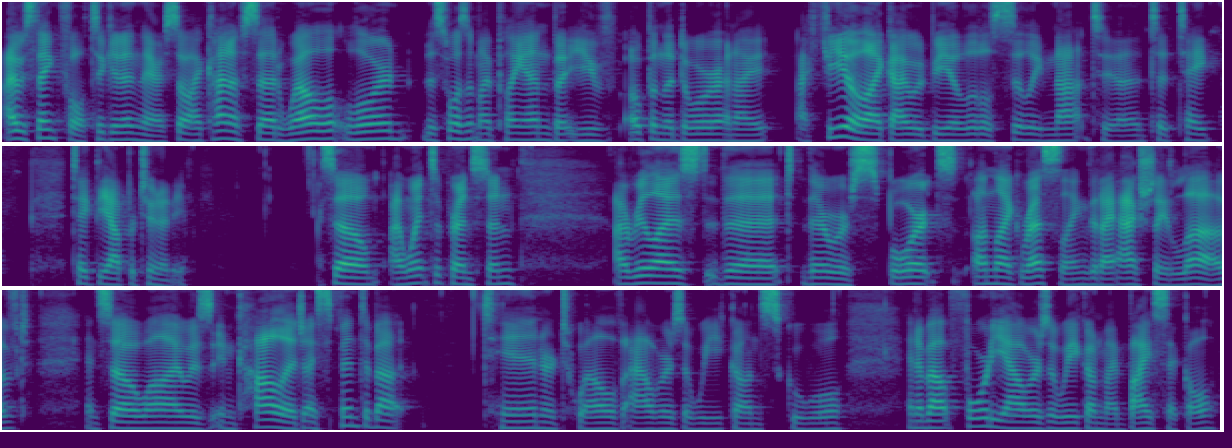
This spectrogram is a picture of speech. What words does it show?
I was thankful to get in there. So I kind of said, Well, Lord, this wasn't my plan, but you've opened the door, and I, I feel like I would be a little silly not to, to take, take the opportunity. So I went to Princeton. I realized that there were sports, unlike wrestling, that I actually loved. And so while I was in college, I spent about 10 or 12 hours a week on school and about 40 hours a week on my bicycle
